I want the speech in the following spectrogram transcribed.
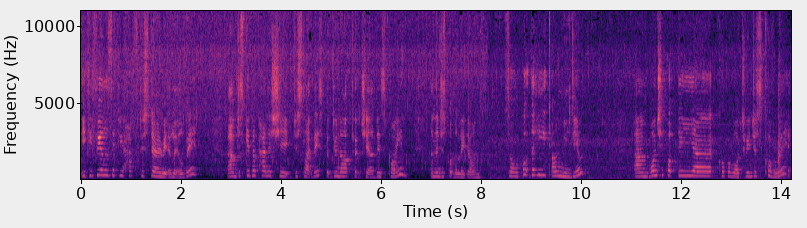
if you feel as if you have to stir it a little bit, um, just give the pan a shake just like this but do not touch it at this point and then just put the lid on. So put the heat on medium um, once you put the uh, cup of water in, just cover it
